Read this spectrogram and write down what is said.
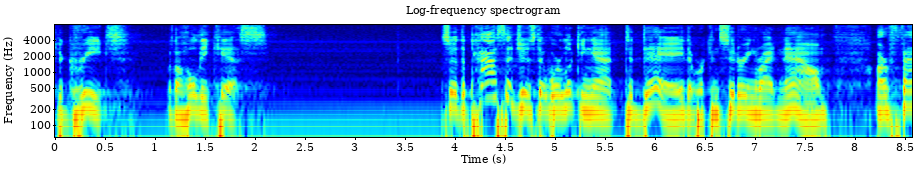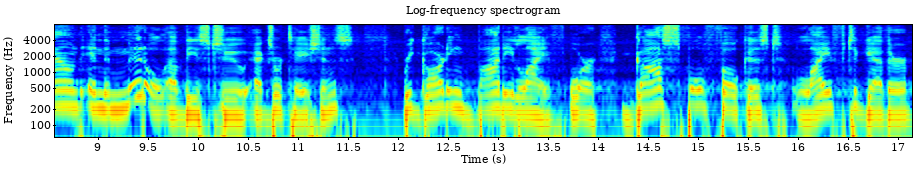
to greet with a holy kiss. So, the passages that we're looking at today, that we're considering right now, are found in the middle of these two exhortations regarding body life or gospel focused life together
